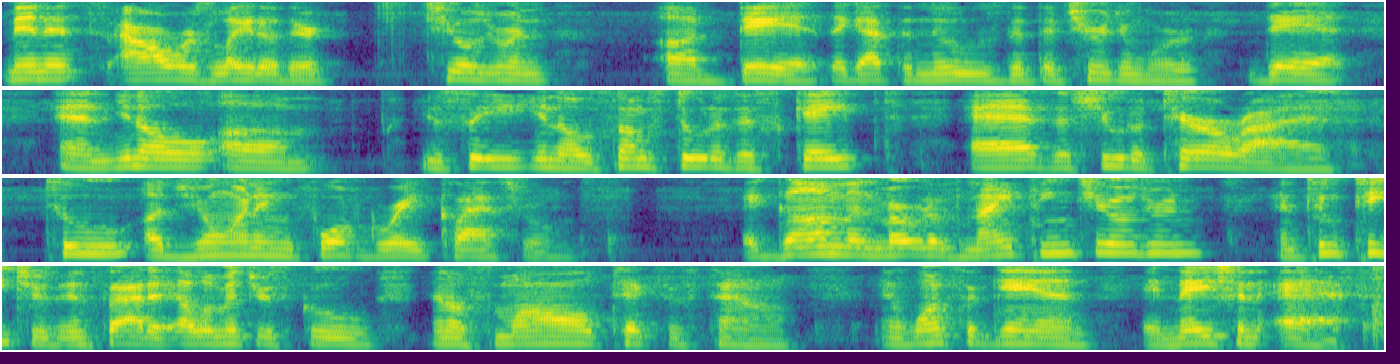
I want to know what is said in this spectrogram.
minutes, hours later, their children uh, dead. They got the news that their children were dead. And, you know, um, you see, you know, some students escaped as the shooter terrorized two adjoining fourth grade classrooms. A gunman murders 19 children and two teachers inside an elementary school in a small Texas town. And once again, a nation asks,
